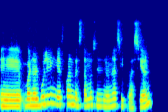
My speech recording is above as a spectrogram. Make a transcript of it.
eh, bueno, el bullying es cuando estamos en una situación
